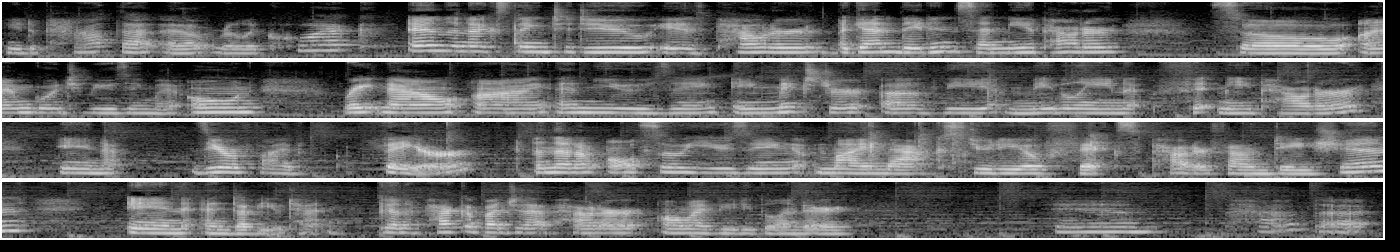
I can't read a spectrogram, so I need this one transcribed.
Need to pat that out really quick. And the next thing to do is powder. Again, they didn't send me a powder, so I am going to be using my own. Right now, I am using a mixture of the Maybelline Fit Me powder in 05 Fair. And then I'm also using my MAC Studio Fix Powder Foundation in NW10. Gonna pack a bunch of that powder on my beauty blender and pat that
